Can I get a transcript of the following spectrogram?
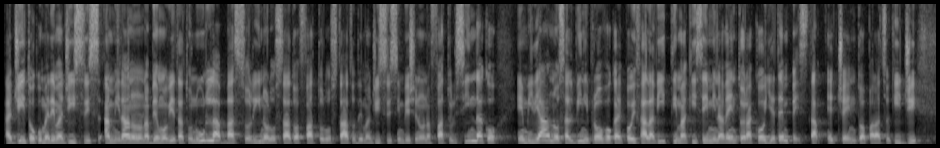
agito come De Magistris. A Milano non abbiamo vietato nulla, Bassolino lo Stato ha fatto lo Stato, De Magistris invece non ha fatto il sindaco, Emiliano Salvini provoca e poi fa la vittima, chi semina vento raccoglie tempesta. E cento a Palazzo Chigi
